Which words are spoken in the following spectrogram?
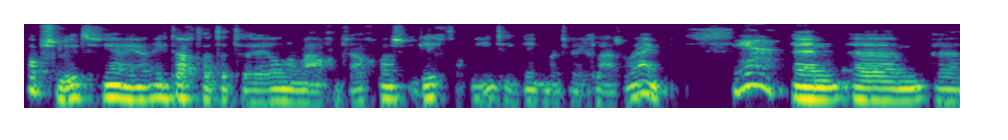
Absoluut, ja, ja. Ik dacht dat het uh, heel normaal gedrag was. Ik ligt toch niet, ik denk maar twee glazen wijn. Ja. En um, uh,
